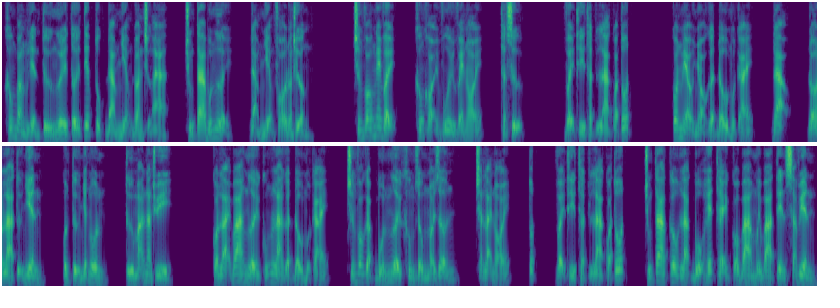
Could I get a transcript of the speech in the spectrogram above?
không bằng liền từ ngươi tới tiếp tục đảm nhiệm đoàn trưởng a chúng ta bốn người, đảm nhiệm phó đoàn trưởng. Trương võ nghe vậy, không khỏi vui vẻ nói, thật sự? Vậy thì thật là quá tốt. Con mèo nhỏ gật đầu một cái, đạo, đó là tự nhiên, quân tử nhất ngôn, tứ mã nan truy. Còn lại ba người cũng là gật đầu một cái, trương võ gặp bốn người không giống nói dỡn chặn lại nói, tốt, vậy thì thật là quá tốt, chúng ta câu lạc bộ hết thể có ba mươi ba tên xã viên,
